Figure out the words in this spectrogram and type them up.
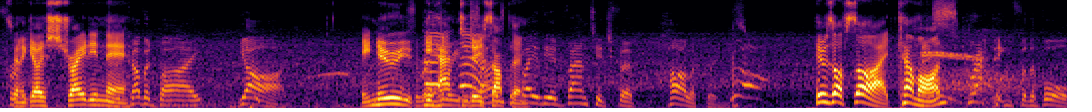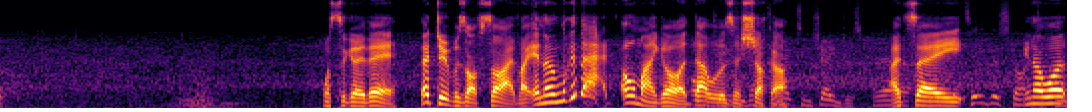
It's going to go straight in there. Covered by Yarde. He knew he had to do something. To play the advantage for Harlequins. He was offside. Come on. He's Scrapping for the ball. What's to go there? That dude was offside. Like, and then look at that. Oh my god, that was a to shocker. make some changes. I'd say, you know what?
